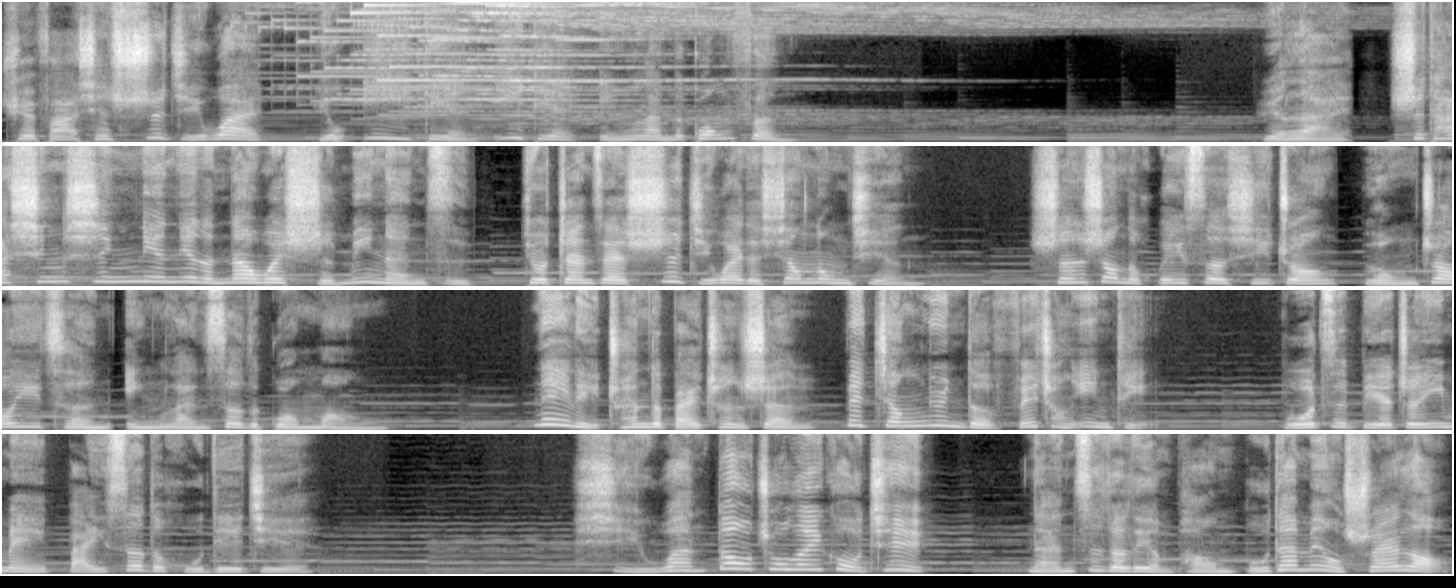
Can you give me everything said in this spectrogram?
却发现市集外有一点一点银蓝的光粉。原来是他心心念念的那位神秘男子，就站在市集外的巷弄前，身上的灰色西装笼罩一层银蓝色的光芒，内里穿的白衬衫被僵熨得非常硬挺，脖子别着一枚白色的蝴蝶结，喜万倒抽了一口气，男子的脸庞不但没有衰老，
